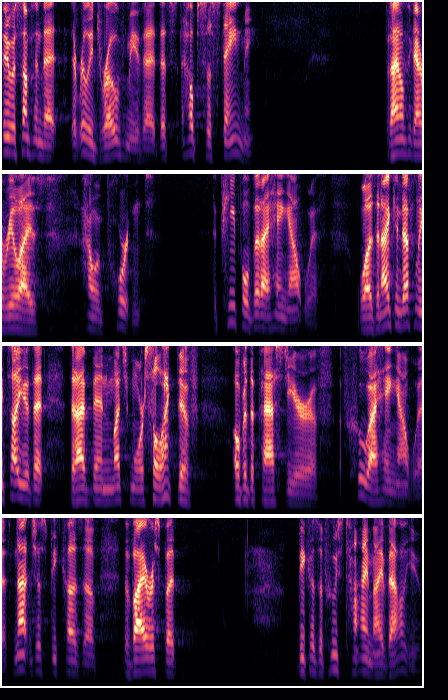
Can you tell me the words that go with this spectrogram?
that it was something that, that really drove me, that that's helped sustain me. But I don't think I realized how important the people that I hang out with was. And I can definitely tell you that, that I've been much more selective over the past year of, of who I hang out with, not just because of the virus, but because of whose time I value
